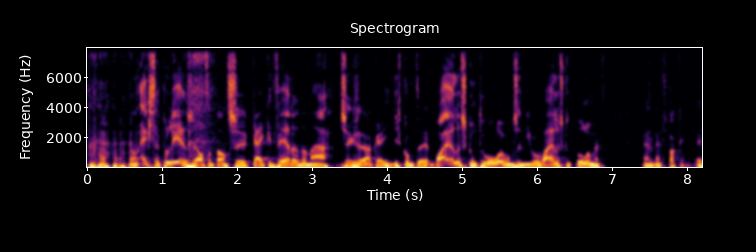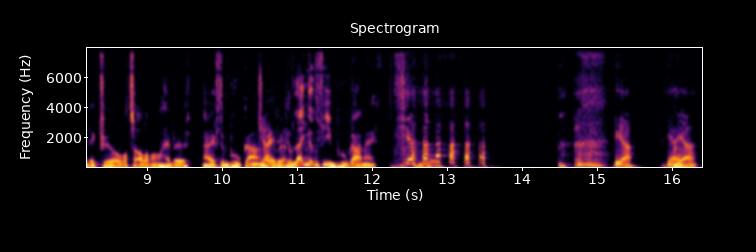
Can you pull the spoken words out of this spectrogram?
Dan extrapoleren ze, of althans ze kijken verder daarna. Dan zeggen ze, oké, hier komt de wireless controller, onze nieuwe wireless controller met, eh, met fucking, weet ik veel, wat ze allemaal hebben. Hij heeft een broek aan. Weet ik. Het lijkt net of hij een broek aan heeft. Ja. ja. Ja, ja.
